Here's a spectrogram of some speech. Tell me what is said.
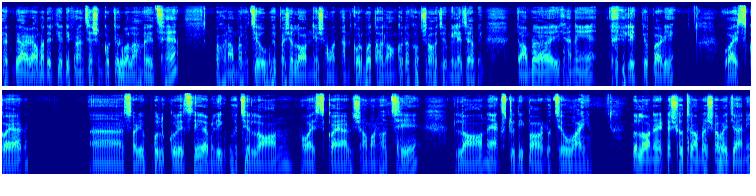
থাকবে আর আমাদেরকে ডিফারেন্সিয়েশন করতে বলা হয়েছে তখন আমরা হচ্ছে উভয় পাশে লন নিয়ে সমাধান করব তাহলে অঙ্কটা খুব সহজে মিলে যাবে। তো আমরা এখানে লিখতে পারি ওয়াই স্কয়ার সরি ভুল করেছি। আমি লিখব হচ্ছে লন ওয়াই স্কয়ার সমান হচ্ছে ln x to the power হচ্ছে ওয়াই তো লনের একটা সূত্র আমরা সবাই জানি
